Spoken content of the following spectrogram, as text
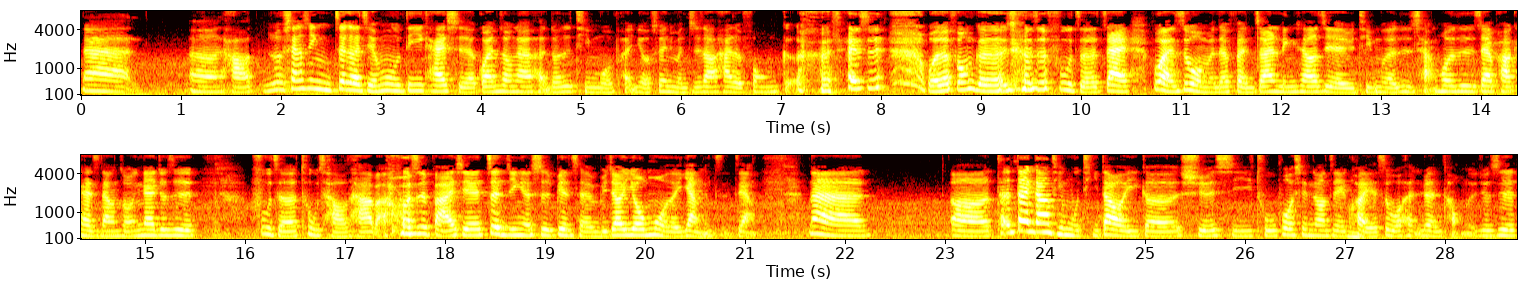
那嗯，好，如果相信这个节目第一开始的观众，应该很多是提姆的朋友，所以你们知道他的风格。但是我的风格呢，就是负责在不管是我们的粉砖林小姐与提姆的日常，或者是在 podcast 当中，应该就是负责吐槽他吧，或是把一些震惊的事变成比较幽默的样子，这样。那呃，但但刚刚提姆提到一个学习突破现状这一块，也是我很认同的，就是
